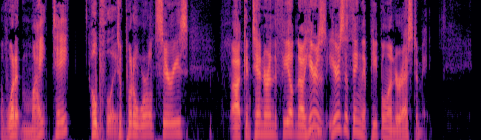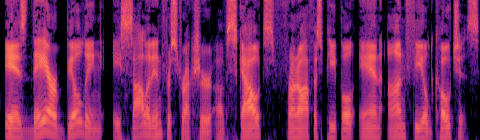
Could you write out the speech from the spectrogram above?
of what it might take Hopefully. to put a World Series uh, contender in the field. Now, here's here's the thing that people underestimate is they are building a solid infrastructure of scouts, front office people, and on-field coaches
